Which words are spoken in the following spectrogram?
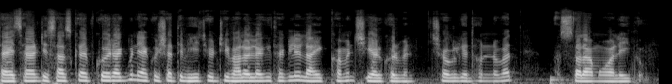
তাই চ্যানেলটি সাবস্ক্রাইব করে রাখবেন। একই সাথে ভিডিওটি ভালো লাগে থাকলে লাইক, কমেন্ট শেয়ার করবেন। সকলকে ধন্যবাদ। আসসালামু আলাইকুম।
